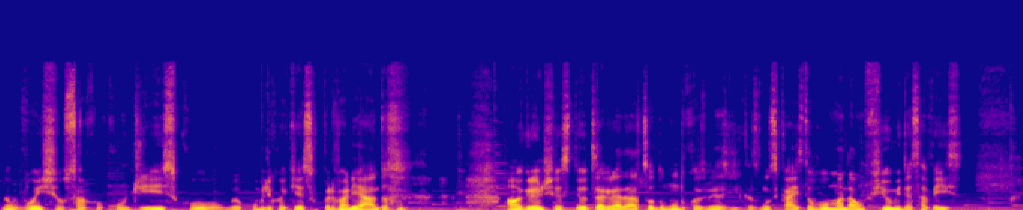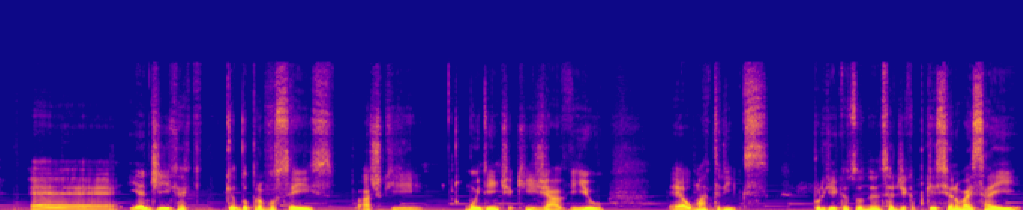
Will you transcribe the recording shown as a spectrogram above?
não vou encher o saco com disco. O meu público aqui é super variado. Há uma grande chance de eu desagradar todo mundo com as minhas dicas musicais. Então, vou mandar um filme dessa vez. É... E a dica que eu dou para vocês, acho que muita gente aqui já viu é o Matrix. Por que, que eu tô dando essa dica? Porque esse ano vai sair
